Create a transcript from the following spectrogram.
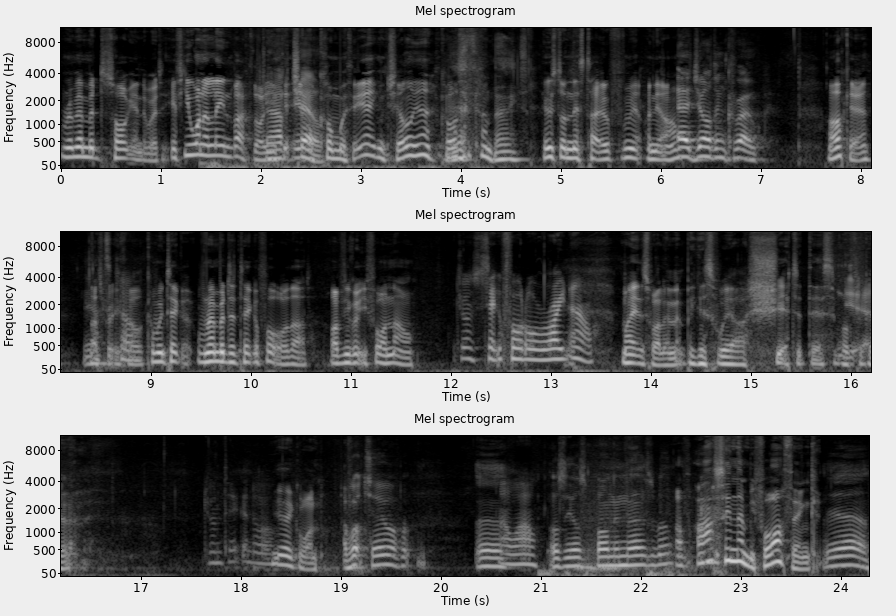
remember to talk into it. If you want to lean back though, Can you have can, it'll chill? come with you. Yeah, you can chill. Yeah, of course you can. Nice. Who's done this tattoo for me on your arm? Uh, Jordan Croak. okay, Yeah. that's pretty Cool. cool. Can we take? Remember to take a photo of that. Or have you got your phone now? Do you want to take a photo right now? Might as well in it because we are shit at this. We'll Yeah. forget. Do you want to take it or? Yeah, go on. I've got two. I've got uh, Oh wow. Ozzy Osbourne in there as well. I've, I've seen them before. I think. Yeah.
